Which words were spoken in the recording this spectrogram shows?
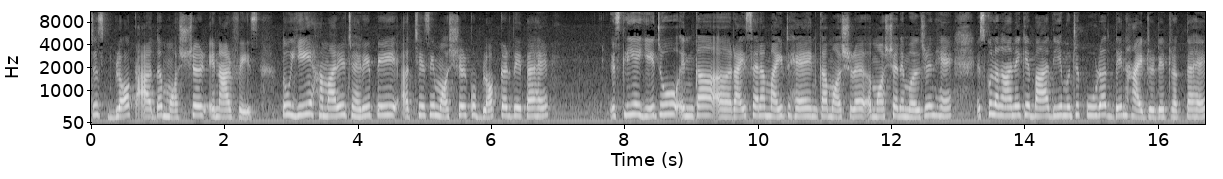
just block our the moisture in our face तो ये हमारे चेहरे पे अच्छे से मॉइस्चर को ब्लॉक कर देता है। इसलिए ये जो इनका राइस सेरामाइट है इनका मॉइस्चर मॉइस्चर इमल्जन है इसको लगाने के बाद ये मुझे पूरा दिन हाइड्रेटेड रखता है।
